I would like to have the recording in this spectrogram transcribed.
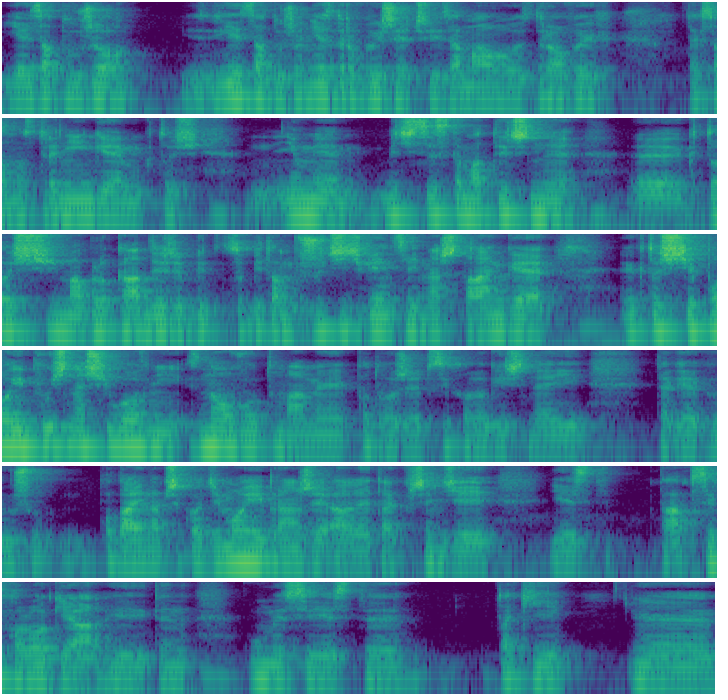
je- za dużo, jest za dużo niezdrowych rzeczy, za mało zdrowych. Tak samo z treningiem, ktoś nie umie być systematyczny, e, ktoś ma blokady, żeby sobie tam wrzucić więcej na sztangę, e, ktoś się boi pójść na siłowni. Znowu tu mamy podłoże psychologiczne i tak jak już podaję na przykładzie mojej branży, ale tak wszędzie jest ta psychologia i ten umysł jest e, taki e,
